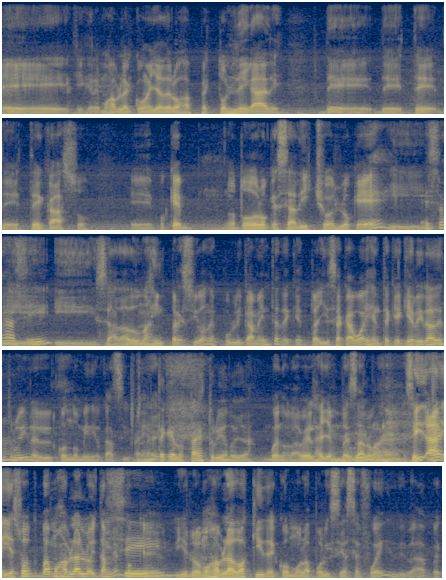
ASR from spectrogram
eh, que queremos hablar con ella de los aspectos legales de, de este, de este caso, eh, porque no todo lo que se ha dicho es lo que es y, Eso es y- así. y se ha dado unas impresiones públicamente de que esto allí se acabó. Hay gente que quiere ir a destruir el condominio casi. Hay gente que lo está destruyendo ya. Bueno, la verja ya empezaron. Sí, ah, y eso vamos a hablarlo hoy también, Sí. porque, y lo hemos hablado aquí de cómo la policía se fue, y, ah, pues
